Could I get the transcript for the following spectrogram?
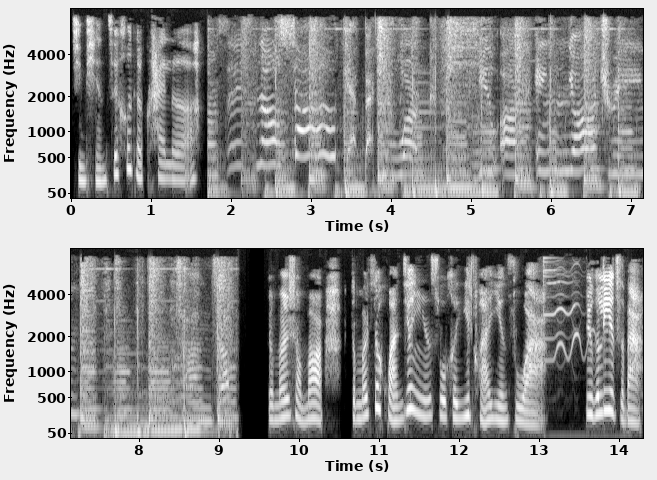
今天最后的快乐。什么什么？什么是环境因素和遗传因素啊？举个例子吧，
